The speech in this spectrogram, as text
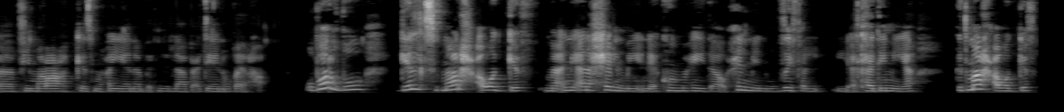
آه، في مراكز معينة بإذن الله بعدين وغيرها. وبرضو قلت ما راح أوقف مع أني أنا حلمي إني أكون معيدة أو حلمي الوظيفة الأكاديمية قلت ما راح أوقف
